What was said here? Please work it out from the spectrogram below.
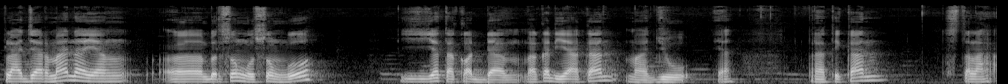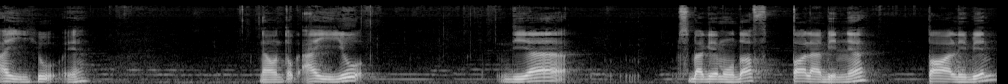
pelajar mana yang e, bersungguh-sungguh ya takodam maka dia akan maju ya. Perhatikan setelah ayu ya. Nah untuk ayu dia sebagai mudaf talabinnya talibin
